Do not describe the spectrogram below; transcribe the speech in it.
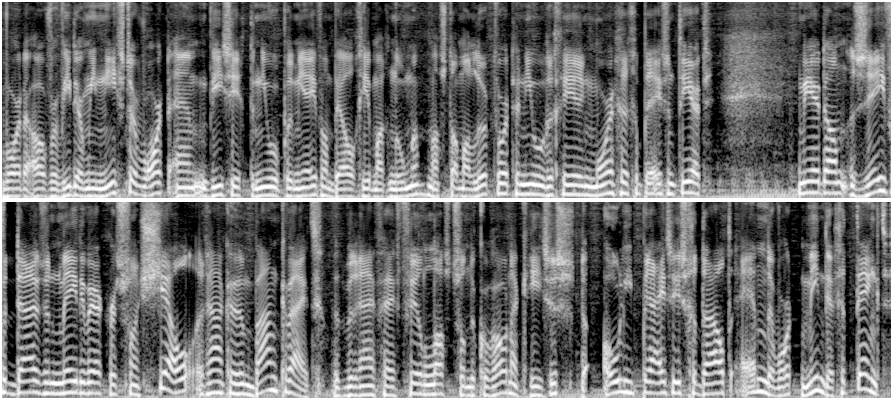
worden over wie er minister wordt... en wie zich de nieuwe premier van België mag noemen. Als het allemaal lukt, wordt de nieuwe regering morgen gepresenteerd. Meer dan 7000 medewerkers van Shell raken hun baan kwijt. Het bedrijf heeft veel last van de coronacrisis. De olieprijs is gedaald en er wordt minder getankt.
